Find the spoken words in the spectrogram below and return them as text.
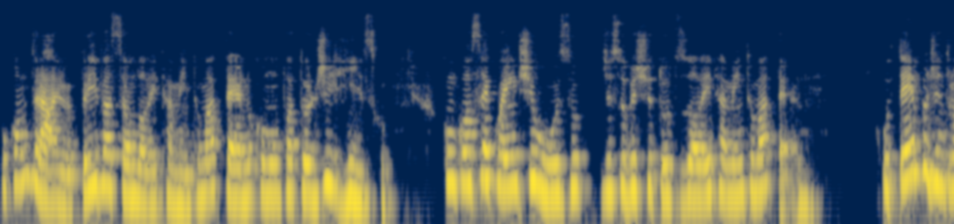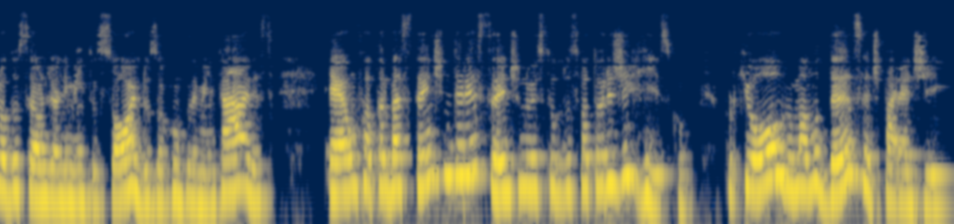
o contrário, a privação do aleitamento materno como um fator de risco, com consequente uso de substitutos do aleitamento materno. O tempo de introdução de alimentos sólidos ou complementares é um fator bastante interessante no estudo dos fatores de risco, porque houve uma mudança de paradigma.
